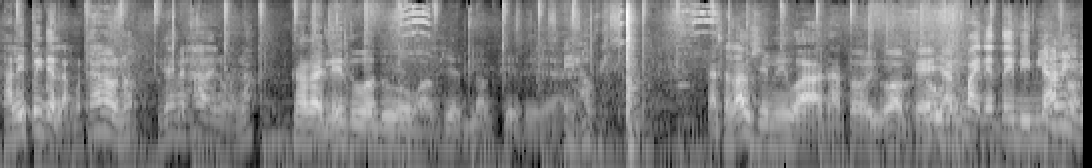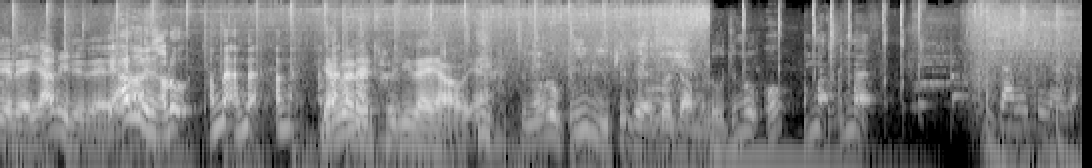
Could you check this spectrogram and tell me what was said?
ဒါလေးပိတ်တယ်လားမထားတော့နော်ဒီတိုင်းပဲထားလိုက်တော့မယ်နော်ထားလိုက်လေသူကသူကဘာဖြစ်လောက်ဖြစ်နေတယ်အေးဟုတ်ပြီဒါဒီလောက်ရှင်းပြီးွားဒါတော်ပြီဟောကဲကဲရရမိုက်နဲ့သိမ့်ပြီးပြီရပြီတယ်လေရပြီတယ်လေကဲအဲ့လိုငါတို့အမတ်အမတ်အမတ်ရပြီလေထုတ်ကြည့်လိုက်ရအောင်ဗျာကျွန်တော်တို့ပြီးပြီဖြစ်တဲ့အတွက်ကြောင့်မလို့ကျွန်တော်တို့ဩအမှတ်အမှတ်ကြားပဲကြည့်ရတော့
